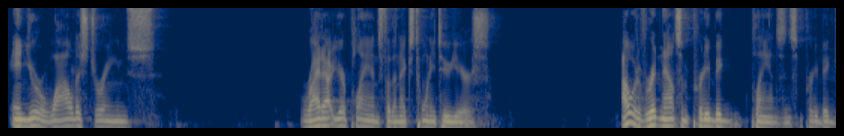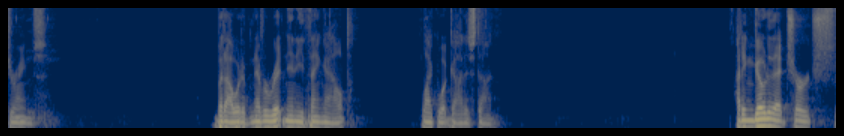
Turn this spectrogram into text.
in your wildest dreams, write out your plans for the next 22 years. I would have written out some pretty big plans and some pretty big dreams. But I would have never written anything out like what God has done. I didn't go to that church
